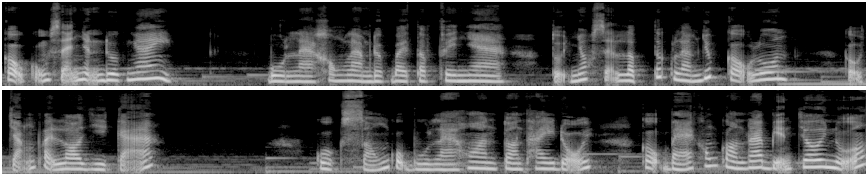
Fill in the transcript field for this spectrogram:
Cậu cũng sẽ nhận được ngay. Bula không làm được bài tập về nhà. Tụi nhóc sẽ lập tức làm giúp cậu luôn. Cậu chẳng phải lo gì cả. Cuộc sống của Bù La hoàn toàn thay đổi. Cậu bé không còn ra biển chơi nữa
